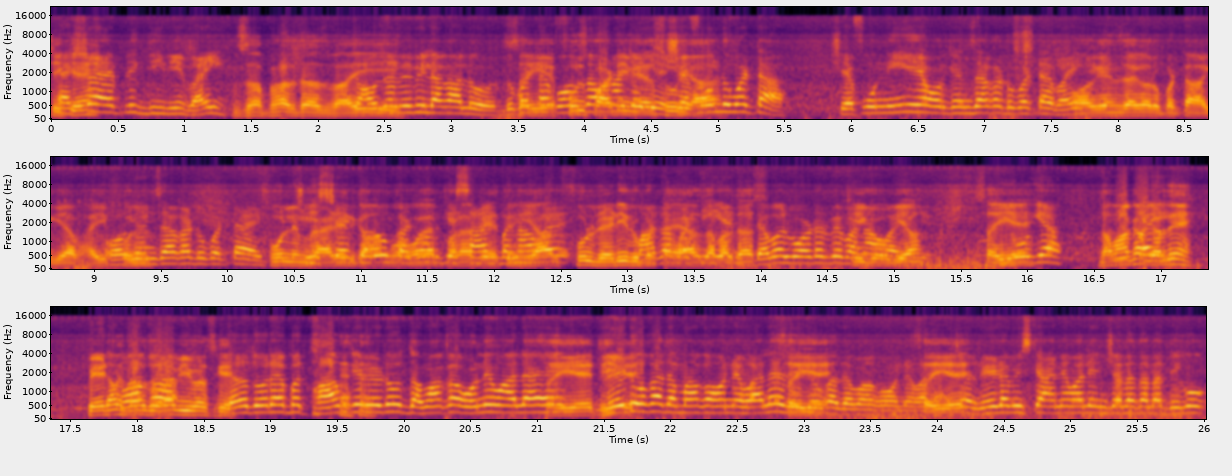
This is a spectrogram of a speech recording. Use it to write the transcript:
ठीक है। एप्लिक दी हुई है भाई। ज़बरदस्त भाई। ट्राउज़र में भी लगा लो। दुपट्टा कौन सा होना चाहिए? शेफून। दुपट्टा? शेफून नहीं है ऑर्गेन्जा का दुपट्टा है भाई। ऑर्गेन्जा का दुपट्टा आ गया भाई फुल ऑर्गेन्जा का दुपट्टा है। check करो, काम हुआ है, बड़ा बेहतरीन यार, full ready दुपट्टा यार, ज़बरदस्त। डबल बॉर्डर पे बना हुआ है गया सही है। धमाका कर दें पेट में दर्द हो रहा है व्यूवर्स के। दर्द हो रहा है बस थाम के बैठो धमाका होने वाला है। सही है, रेडो का धमाका होने वाला है रेडो का धमाका होने वाला है। अच्छा रेड अब इसके आने वाले इंशाल्लाह ताला देखो।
